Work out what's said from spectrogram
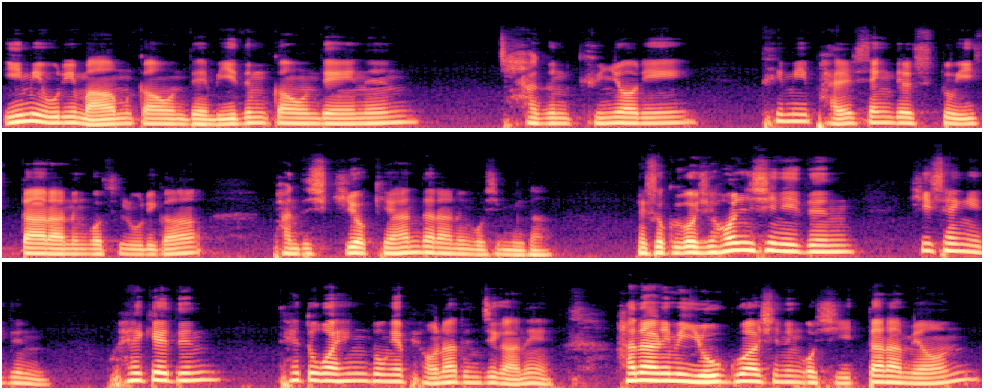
이미 우리 마음 가운데 믿음 가운데에는 작은 균열이 틈이 발생될 수도 있다라는 것을 우리가 반드시 기억해야 한다라는 것입니다. 그래서 그것이 헌신이든 희생이든 회개든 태도와 행동의 변화든지 간에 하나님이 요구하시는 것이 있다라면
